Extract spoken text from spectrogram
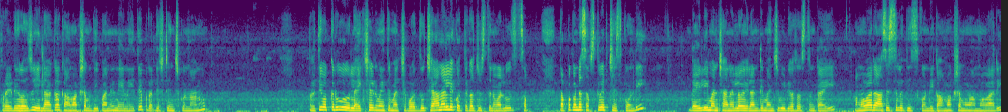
ఫ్రైడే రోజు ఇలాగా కామాక్షమ దీపాన్ని నేనైతే ప్రతిష్ఠించుకున్నాను. ప్రతి ఒక్కరూ లైక్ చేయడం అయితే మర్చిపోవద్దు. ఛానల్ని కొత్తగా చూస్తున్న వాళ్ళు సబ్ తప్పకుండా సబ్స్క్రైబ్ చేసుకోండి. డైలీ మన ఛానల్లో ఇలాంటి మంచి వీడియోస్ వస్తుంటాయి. అమ్మవారి ఆశీస్సులు తీసుకోండి. కామాక్షమ్మ అమ్మవారి.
